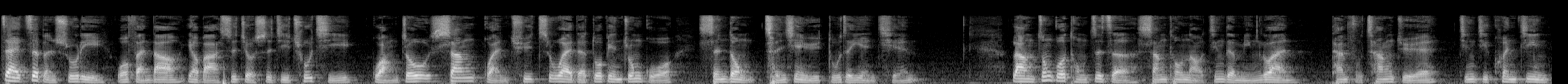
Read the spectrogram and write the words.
在这本书里，我反倒要把19世纪初期广州商管区之外的多变中国生动呈现于读者眼前，让中国统治者伤透脑筋的民乱、贪腐猖獗、经济困境，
